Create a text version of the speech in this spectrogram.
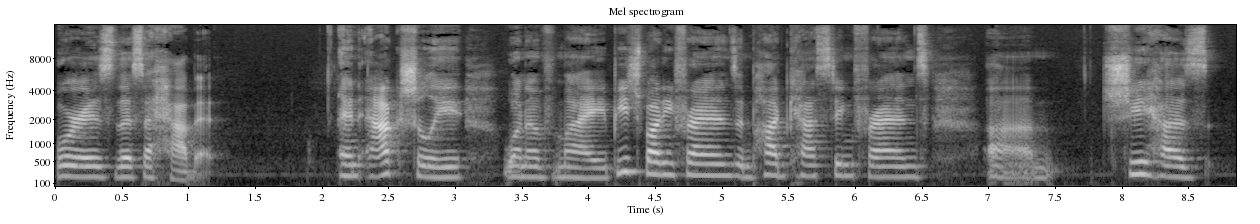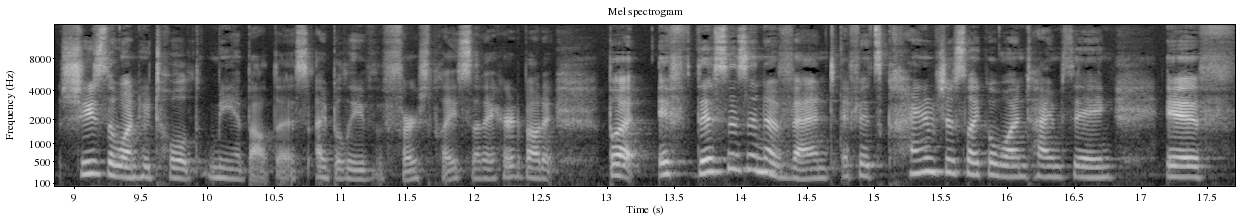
or is this a habit? And actually, one of my Beachbody friends and podcasting friends, um, she has she's the one who told me about this i believe the first place that i heard about it but if this is an event if it's kind of just like a one time thing if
